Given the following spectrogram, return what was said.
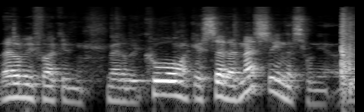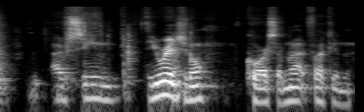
that'll be fucking, that'll be cool. Like I said, I've not seen this one yet. I've seen the original, of course. I'm not fucking,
